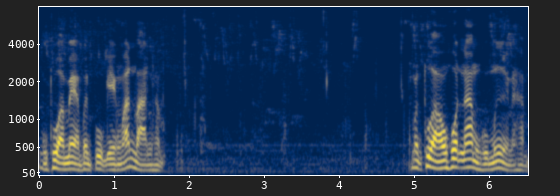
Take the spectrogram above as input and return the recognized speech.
มันทั่วแม่เพิ่นปลูกเองหวานบานครับ มันทั่วเอาโคตรน้ำหูมือนะครับ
